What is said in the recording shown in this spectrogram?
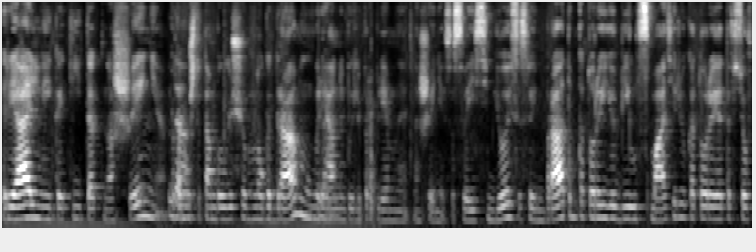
реальные какие-то отношения, Да. потому что там было еще много драмы, у Марианы Да. были проблемные отношения со своей семьей, со своим братом, который ее бил, с матерью, которая это все в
